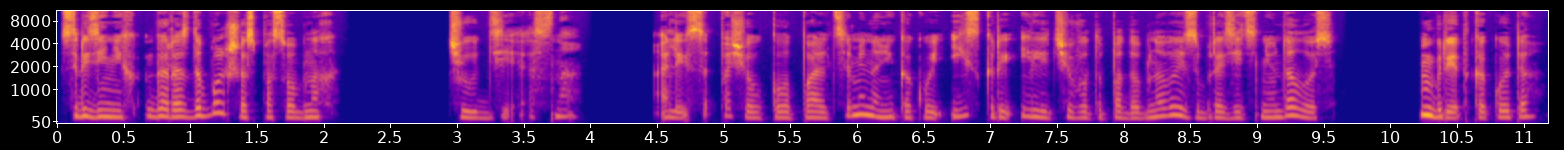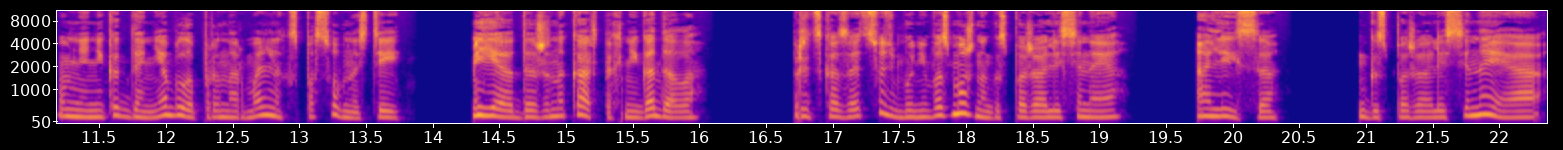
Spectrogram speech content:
Среди них гораздо больше способных. Чудесно. Алиса пощелкала пальцами, но никакой искры или чего-то подобного изобразить не удалось. Бред какой-то. У меня никогда не было паранормальных способностей. Я даже на картах не гадала. Предсказать судьбу невозможно, госпожа Алисинея. Алиса. Госпожа Алисинея.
